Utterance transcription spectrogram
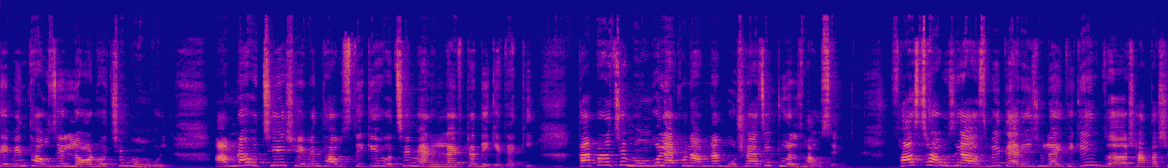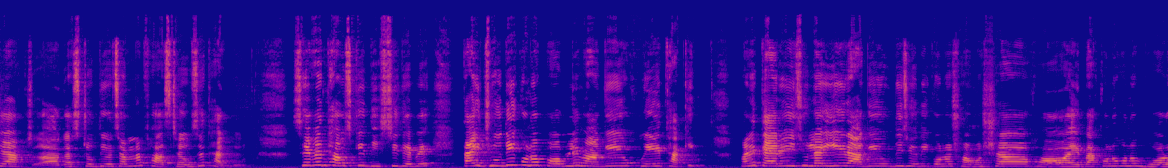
সেভেন্থ হাউসের লর্ড হচ্ছে মঙ্গল। আমরা হচ্ছে সেভেন্থ হাউস থেকে হচ্ছে ম্যারেল লাইফটা দেখে থাকি। তারপর হচ্ছে মঙ্গল এখন আপনার বসে আছে টুয়েলভ হাউসে ফার্স্ট হাউসে আসবে তেরোই জুলাই থেকে সাতাশে আগস্ট অবধি হচ্ছে আপনার ফার্স্ট হাউসে থাকবে। সেভেন্থ হাউসকে দৃষ্টি দেবে। তাই যদি কোনো প্রবলেম আগে হয়ে থাকে মানে তেরোই জুলাইয়ের আগে অবধি যদি কোনো সমস্যা হয় বা কোনো কোনো বড়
